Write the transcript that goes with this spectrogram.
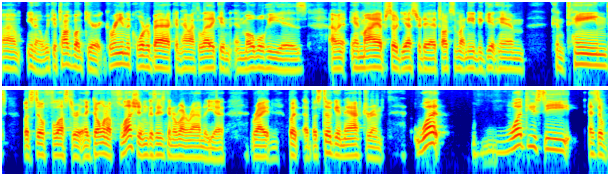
um, you know, we could talk about Garrett Greene, the quarterback, and how athletic and, and mobile he is. I mean, in my episode yesterday, I talked about needing to get him contained but still fluster. it. Like, don't want to flush him because he's going to run around to you, right? Mm-hmm. But uh, but still getting after him. What what do you see as an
